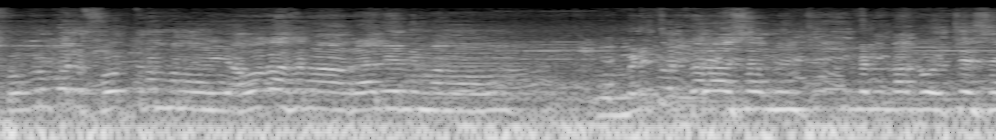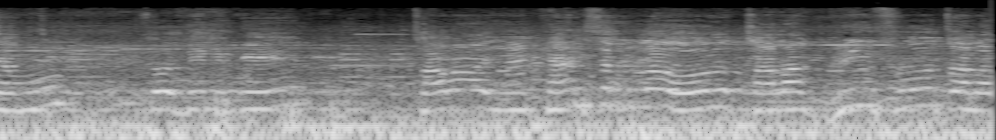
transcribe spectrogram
ఫిబ్రవరి సూత్రం మనం ఈ అవగాహన ర్యాలీని మనం ఈ మెడికల్ కళాశాల నుంచి ఇక్కడి దాకా వచ్చేసాము సో దీనికి చాలా ఈ క్యాన్సర్లో చాలా గ్రీఫ్ చాలా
